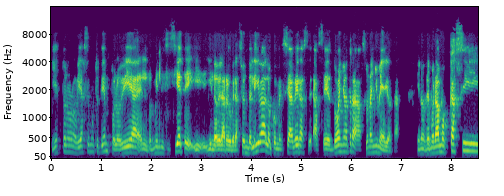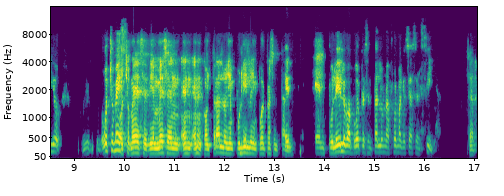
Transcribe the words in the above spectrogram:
y esto no lo vi hace mucho tiempo, lo vi en el 2017 y, y lo de la recuperación del IVA lo comencé a ver hace, hace, dos años atrás, hace un año y medio atrás. Y nos demoramos casi ocho meses. Ocho meses, diez meses en, en, encontrarlo y en pulirlo y en poder presentarlo. En, pulirlo para poder presentarlo de una forma que sea sencilla. Claro.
